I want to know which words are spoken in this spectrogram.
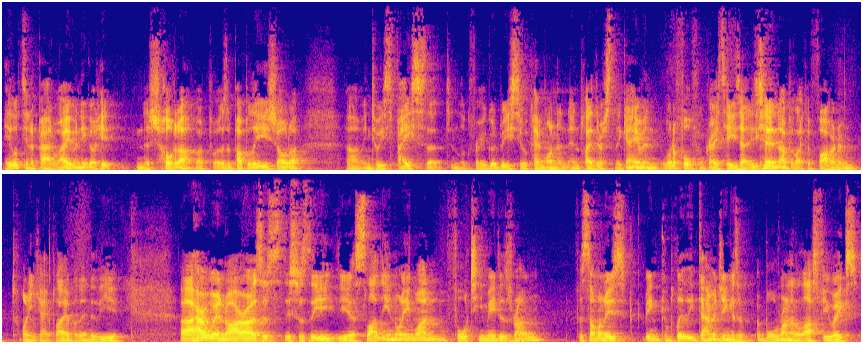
he looked in a bad way when he got hit in the shoulder. It was a Papali'i shoulder um, into his face. That didn't look very good, but he still came on and, and, played the rest of the game. And what a fall from grace he's had. He's going to end up like a 520k player by the end of the year. Uh, Harawira this this was the the uh, slightly annoying one. Forty meters run for someone who's been completely damaging as a, a, ball runner the last few weeks.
